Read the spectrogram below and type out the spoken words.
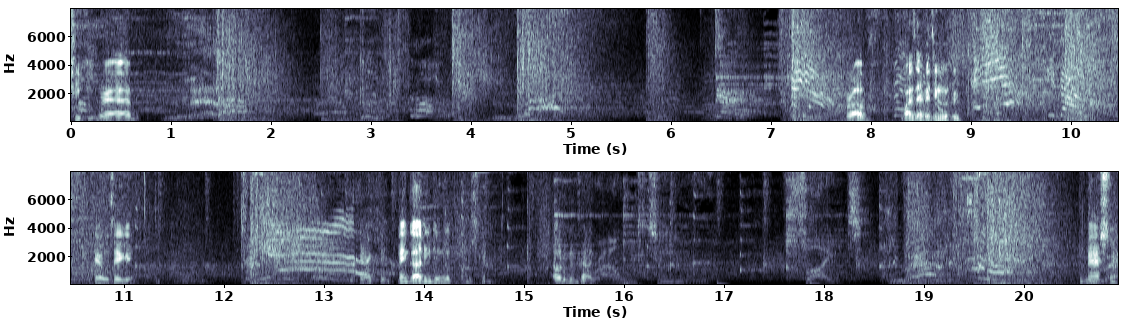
Cheeky grab. Bruv, why is everything looking... Okay, we'll take it. Okay, thank God he didn't look punishment. That would have been bad. Round two. Fight. Mash him.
